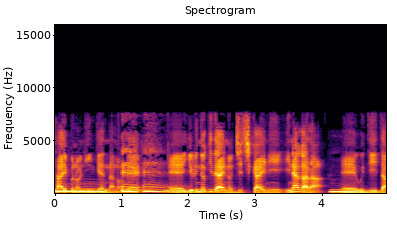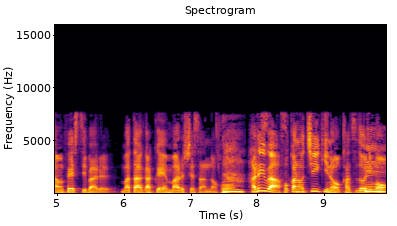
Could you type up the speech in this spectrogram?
タイプの人間なのうん。で、えええええー。ゆりの木台の自治会にいながら、うん。えーウッディタウンフェスティバル、また学園マルシェさんの方、ああるいは他の地域の活動にも、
